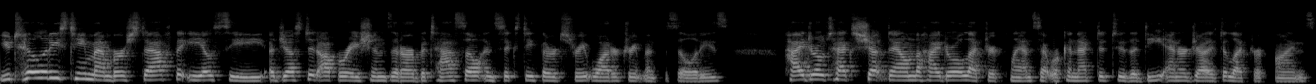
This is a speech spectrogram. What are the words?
Utilities team members staffed the EOC, adjusted operations at our Betasso and 63rd Street water treatment facilities. Hydrotex shut down the hydroelectric plants that were connected to the de-energized electric lines,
